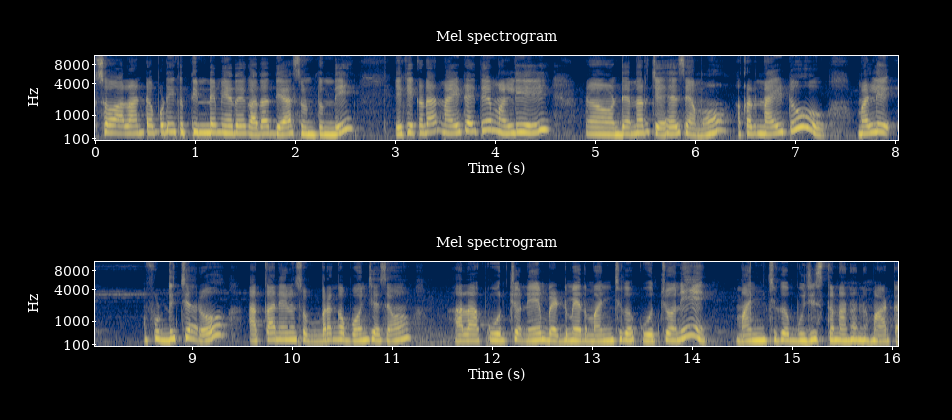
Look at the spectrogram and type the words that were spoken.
సో అలాంటప్పుడు ఇక తిండి మీదే కదా ధ్యాస ఉంటుంది. ఇక ఇక్కడ నైట్ అయితే మళ్ళీ డిన్నర్ చేసేసాము. అక్కడ నైటు మళ్ళీ ఫుడ్ ఇచ్చారు. అక్క నేను శుభ్రంగా భోంచేసాము అలా కూర్చొని బెడ్ మీద మంచిగా కూర్చొని మంచిగా భుజిస్తున్నాను అన్నమాట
